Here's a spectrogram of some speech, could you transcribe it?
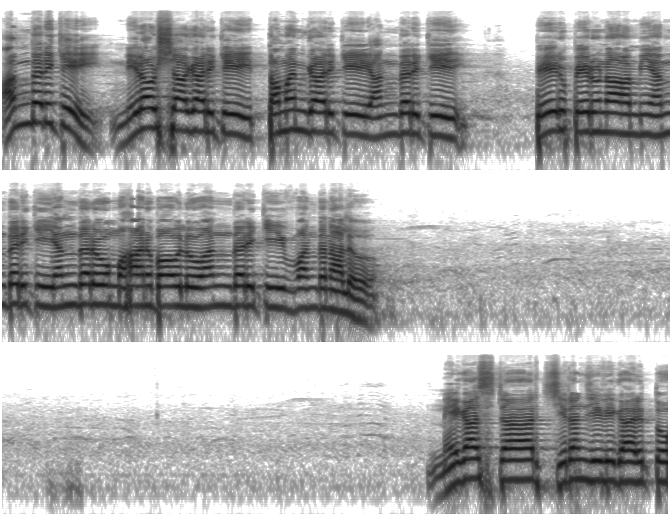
అందరికీ నిరవ్ షా గారికి తమన్ గారికి అందరికీ పేరు పేరున మీ అందరికీ ఎందరో మహానుభావులు అందరికీ వందనాలు. మెగాస్టార్ చిరంజీవి గారితో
